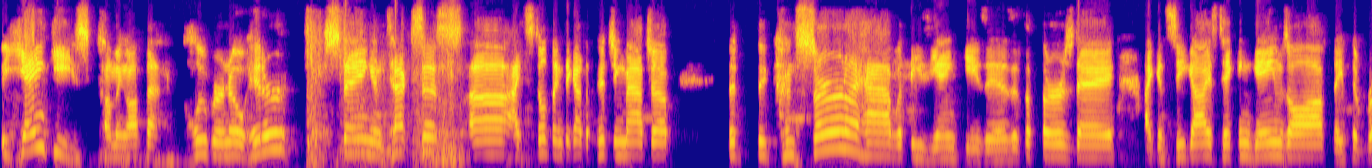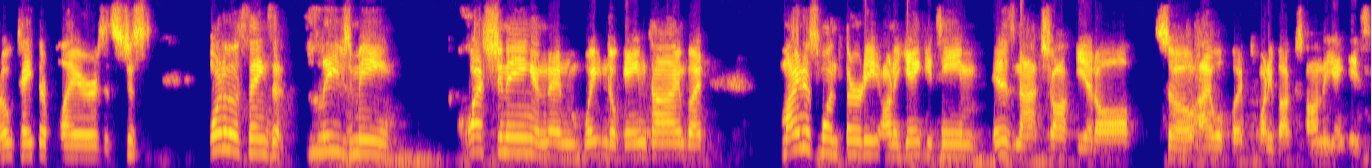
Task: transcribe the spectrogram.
the Yankees coming off that Kluber no hitter, staying in Texas. Uh, I still think they got the pitching matchup. The, the concern I have with these Yankees is it's a Thursday. I can see guys taking games off. They, they rotate their players. It's just one of those things that leaves me questioning and, and wait until game time. But minus 130 on a Yankee team is not chalky at all. So I will put 20 bucks on the Yankees.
